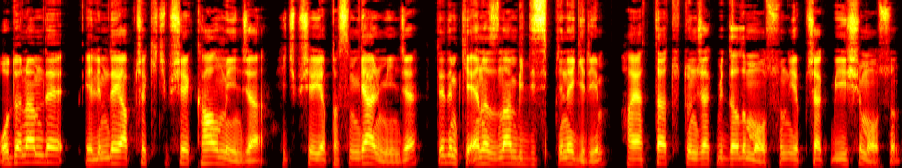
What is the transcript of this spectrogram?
O dönemde elimde yapacak hiçbir şey kalmayınca, hiçbir şey yapasım gelmeyince dedim ki en azından bir disipline gireyim. Hayatta tutunacak bir dalım olsun, yapacak bir işim olsun.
